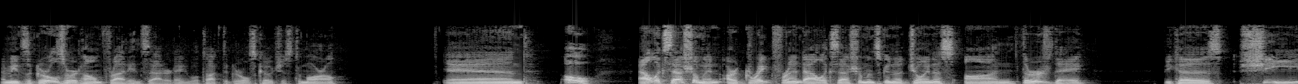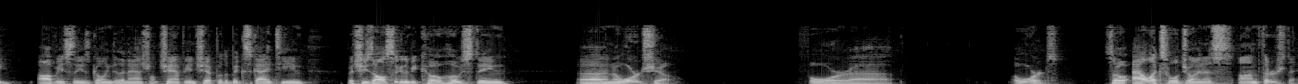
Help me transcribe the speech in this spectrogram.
That means the girls are at home Friday and Saturday. We'll talk to girls coaches tomorrow. And oh, Alex Eshelman, our great friend Alex Eshelman, is going to join us on Thursday because she obviously is going to the national championship with the Big Sky team, but she's also going to be co-hosting uh, an award show for uh, awards. So Alex will join us on Thursday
